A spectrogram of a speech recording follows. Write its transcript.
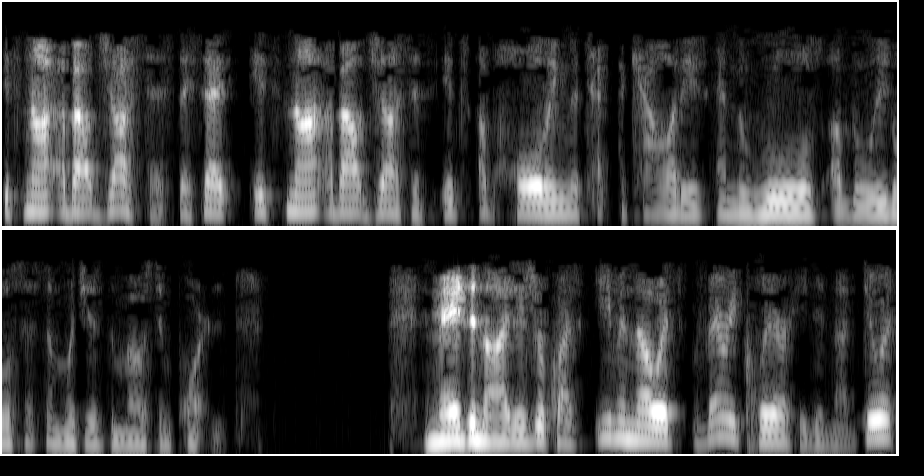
it's not about justice. They said it's not about justice. It's upholding the technicalities and the rules of the legal system, which is the most important. And they denied his request, even though it's very clear he did not do it.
